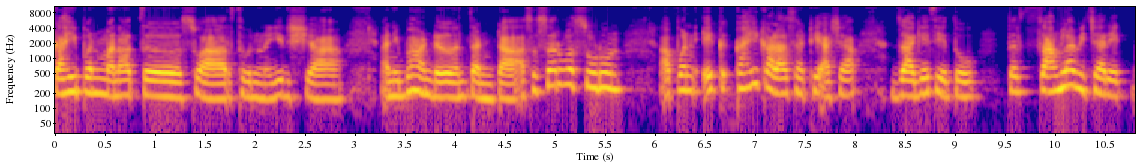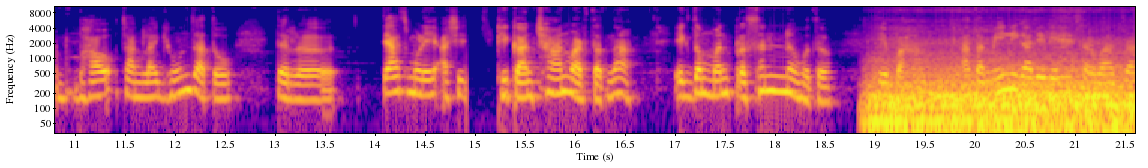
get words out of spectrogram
काही पण मनात स्वार्थ ईर्ष्या आणि भांडण तंटा असं सर्व सोडून आपण एक काही काळासाठी अशा जागेत येतो तर चांगला विचार एक भाव चांगला घेऊन जातो. तर त्याचमुळे असे ठिकाण छान वाटतात ना. एकदम मन प्रसन्न होतं. हे पहा. आता मी निघालेली आहे सर्वांचा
